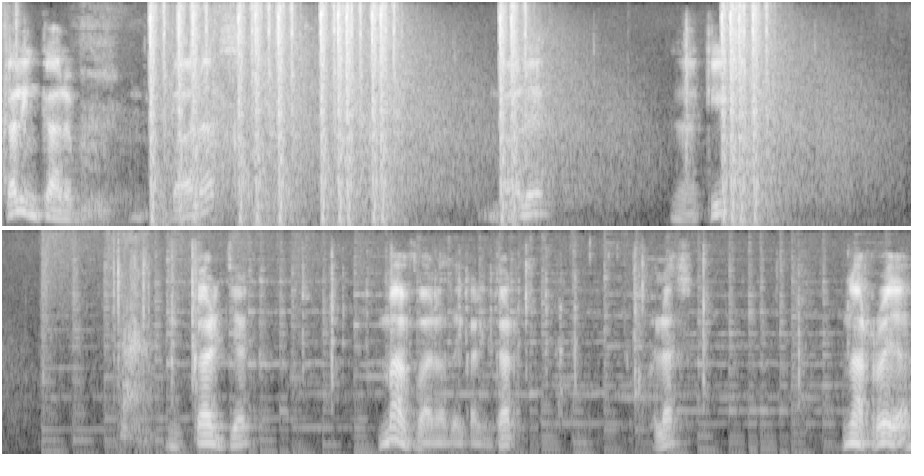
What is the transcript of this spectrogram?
Kalincar balas. Vale. Nada aquí. Un carjack. Más balas de Kalincar. Cógelas. Una rueda.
